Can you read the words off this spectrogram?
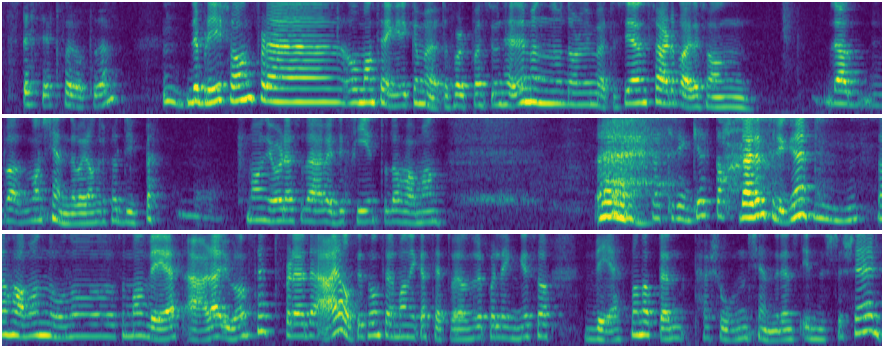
et spesielt forhold til dem. det blir sånn, for det, og man trenger ikke å møte folk på en stund heller, men når vi møtes igjen, så er det bare sånn ja, Man kjenner hverandre fra dypet. Man gjør det, så det er veldig fint, og da har man Det er trygghet, da. Det er en trygghet. Mhm. Da har man noen noe, som man vet er der uansett. For det, det er alltid sånn, selv om man ikke har sett hverandre på lenge, så vet man at den personen kjenner ens innerste sjel.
